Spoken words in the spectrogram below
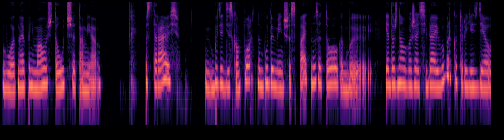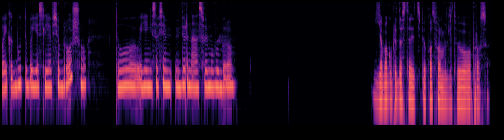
Вот, но я понимала, что лучше там я постараюсь, будет дискомфортно, буду меньше спать, но зато как бы я должна уважать себя и выбор, который я сделала, и как будто бы если я все брошу, то я не совсем верна своему выбору. Я могу предоставить тебе платформу для твоего вопроса.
